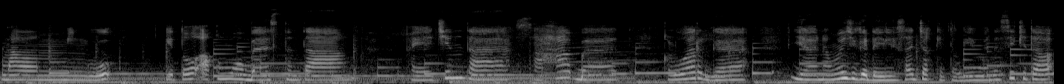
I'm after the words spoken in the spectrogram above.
malam minggu itu aku mau bahas tentang kayak cinta, sahabat, keluarga, ya namanya juga daily sajak gitu. Gimana sih kita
